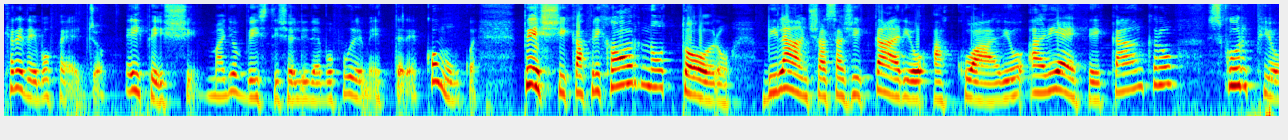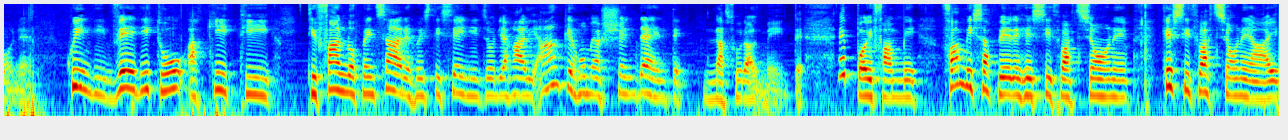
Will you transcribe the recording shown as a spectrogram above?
credevo peggio. E i pesci? Ma li ho visti ce li devo pure mettere. Comunque pesci capricorno toro bilancia sagittario acquario ariete cancro scorpione. Quindi vedi tu a chi ti ti fanno pensare questi segni zodiacali anche come ascendente naturalmente. E poi fammi, fammi sapere che situazione che situazione hai.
